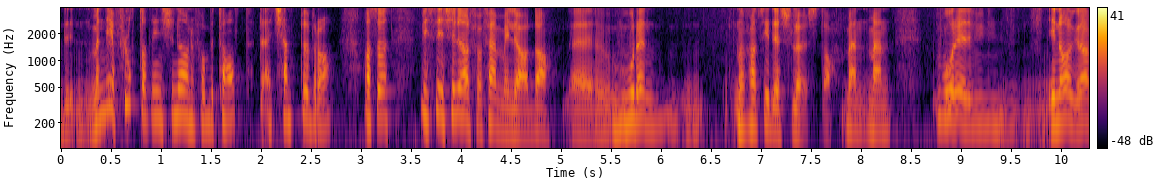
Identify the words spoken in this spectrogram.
det, men det er flott at ingeniørene får betalt. Det er kjempebra. Altså, Hvis ingeniører får 5 milliarder, eh, hvor en man kan si det er sløst, da. Men, men hvor er det, I Norge, da,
